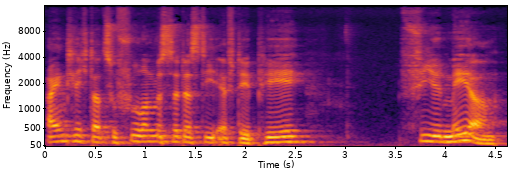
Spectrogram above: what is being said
eigentlich dazu führen müsste, dass die FDP viel mehr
